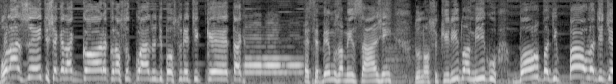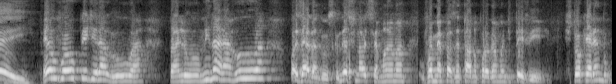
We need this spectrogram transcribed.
Olá, gente, chegando agora com o nosso quadro de postura e etiqueta. Recebemos a mensagem do nosso querido amigo Borba de Paula DJ. Eu vou pedir a lua para iluminar a rua. Pois é, Dandusca, nesse final de semana vou me apresentar no programa de TV. Estou querendo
